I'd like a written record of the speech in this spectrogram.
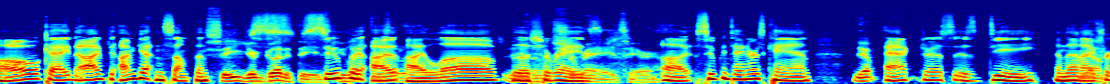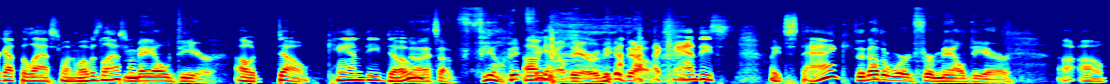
Okay, now I'm, I'm getting something. See, you're good at these. Soup. Like these I, little- I love the charades. charades here. Uh, soup container is can. Yep. Actress is D, and then I forgot the last one. What was the last one? Male deer. oh, doe. Candy doe. No, that's a feel, Oh, yeah. female deer would be a doe. a candy. Wait, stag. It's another word for male deer. Uh oh.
